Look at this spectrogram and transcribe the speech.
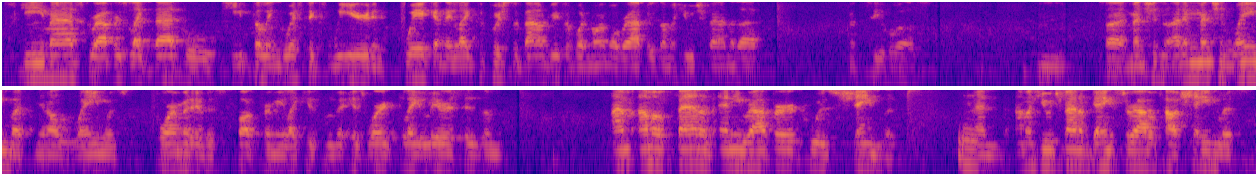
Ski mask rappers like that who keep the linguistics weird and quick and they like to push the boundaries of what normal rap is. I'm a huge fan of that. Let's see who else. Hmm. So I mentioned I didn't mention Wayne, but you know Wayne was formative as fuck for me. Like his his wordplay, lyricism, I'm I'm a fan of any rapper who is shameless. Mm. And I'm a huge fan of gangster rap of how shameless,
